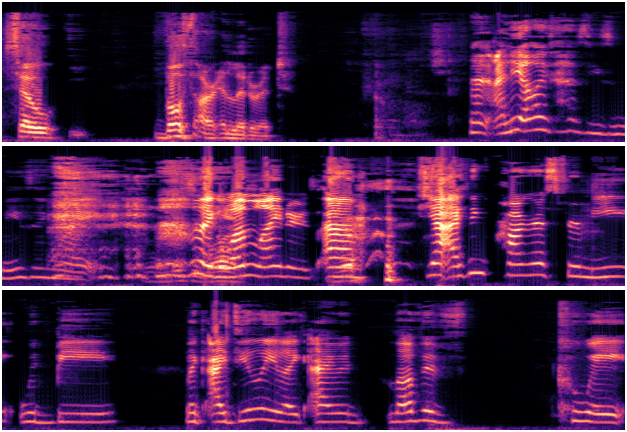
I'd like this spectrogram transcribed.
So both are illiterate. Man, Ali always has these amazing like there's a like one liners. Um yeah, I think progress for me would be like ideally like I would love if Kuwait,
